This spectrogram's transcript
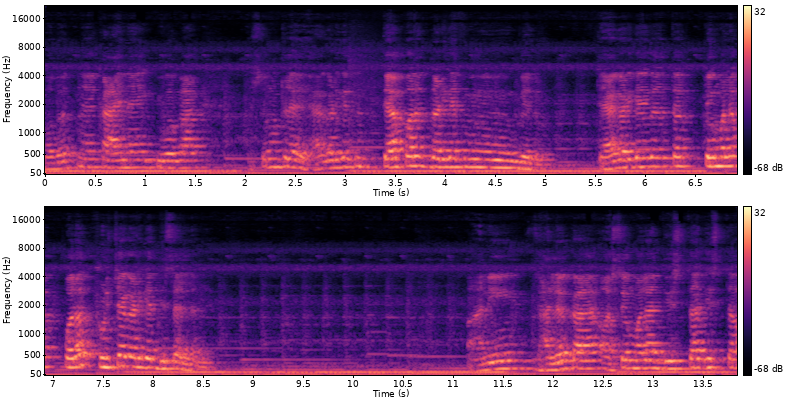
बघत नाही काय नाही किंवा काय? असं म्हटलं ह्या गडग्यात त्या परत गडग्यात मी गेलो. त्या गडग्यात गेलो तर ते मला परत पुढच्या गडग्यात दिसायला लागले. आणि झालं काय असं मला दिसता दिसता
